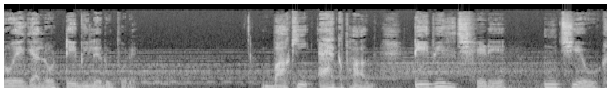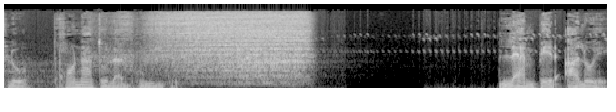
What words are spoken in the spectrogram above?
রয়ে গেল টেবিলের উপরে। বাকি এক ভাগ টেবিল ছেড়ে উঁচিয়ে উঠল ফনা তোলার ভঙ্গিতে। ল্যাম্পের আলোয়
